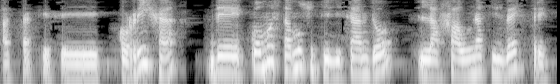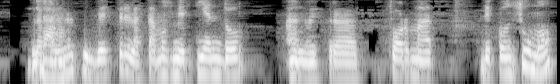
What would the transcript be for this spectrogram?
hasta que se corrija, de cómo estamos utilizando la fauna silvestre. La fauna silvestre la estamos metiendo a nuestras formas de consumo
